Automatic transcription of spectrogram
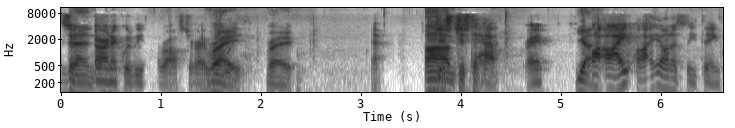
then Czarnik would be on the roster, I right, believe. right. Yeah. Um, just just to have, right? Yeah. I, I I honestly think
